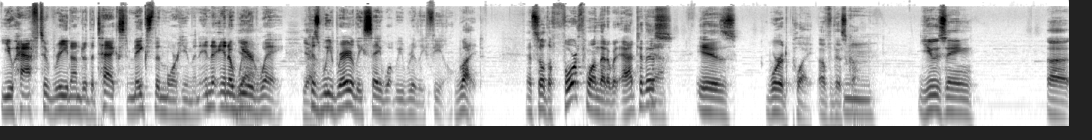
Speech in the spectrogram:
you have to read under the text makes them more human in a, in a weird way Yeah. because we rarely say what we really feel. right. And so the fourth one that I would add to this is wordplay of this Mm. kind, using. Uh,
